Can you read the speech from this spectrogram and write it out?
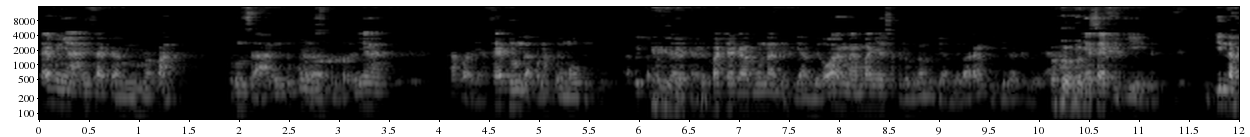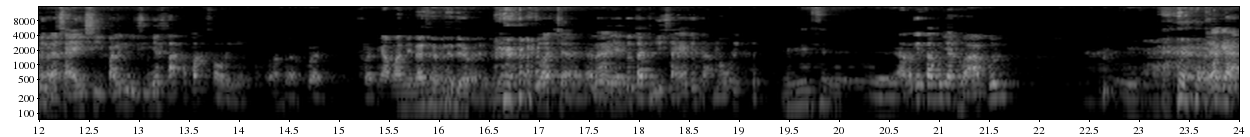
saya punya Instagram apa? Perusahaan itu pun Ya. sebenarnya apa ya? Saya dulu nggak pernah mau bikin tapi teman saya daripada kamu nanti diambil orang namanya sebelum kamu diambil orang bikin aja dulu ya. Akhirnya saya bikin. Bikin tapi nggak saya isi. Paling isinya tak apa story ya. Nggak buat buat ngamanin aja berarti ya Pak? Ya itu aja. Karena ya itu tadi saya tuh nggak mau ribet. Iya kalau kita punya dua akun ya enggak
